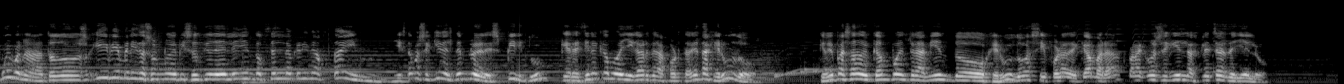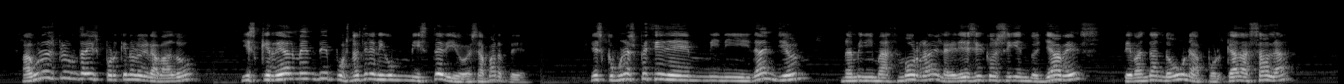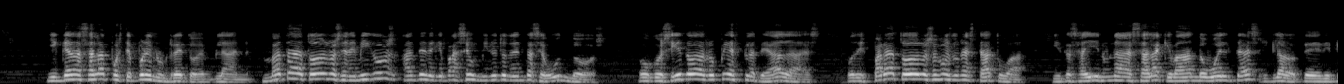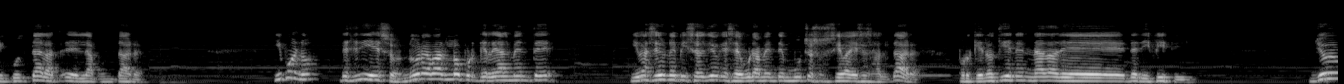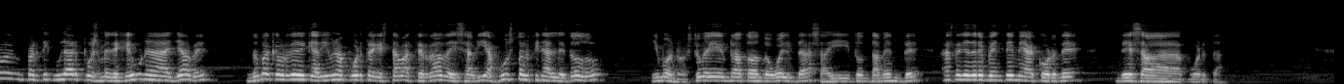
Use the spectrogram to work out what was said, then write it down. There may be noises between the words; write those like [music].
Muy buenas a todos y bienvenidos a un nuevo episodio de Legend of Zelda Ocarina of Time. Y estamos aquí en el Templo del Espíritu, que recién acabo de llegar de la fortaleza Gerudo. Que me he pasado el campo de entrenamiento Gerudo, así fuera de cámara, para conseguir las flechas de hielo. Algunos os preguntaréis por qué no lo he grabado, y es que realmente pues no tiene ningún misterio esa parte. Es como una especie de mini dungeon, una mini mazmorra en la que tienes que ir consiguiendo llaves, te van dando una por cada sala, y en cada sala pues te ponen un reto, en plan, mata a todos los enemigos antes de que pase un minuto 30 segundos, o consigue todas las rupias plateadas, o dispara a todos los ojos de una estatua, y estás ahí en una sala que va dando vueltas y claro, te dificulta el apuntar. Y bueno, decidí eso, no grabarlo porque realmente iba a ser un episodio que seguramente muchos os ibais a saltar, porque no tienen nada de, de difícil. Yo en particular pues me dejé una llave no me acordé de que había una puerta que estaba cerrada y se abría justo al final de todo. Y bueno, estuve ahí un rato dando vueltas, ahí tontamente, hasta que de repente me acordé de esa puerta.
